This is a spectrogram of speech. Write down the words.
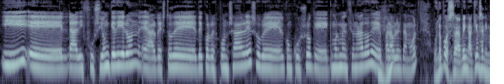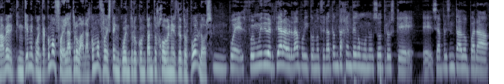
y eh, la difusión que dieron eh, al resto de, de corresponsales sobre el concurso que, que hemos mencionado de Paraules de Amor. Bueno, pues eh, venga, ¿quién se anima? A ver, ¿quién, ¿qué me cuenta? ¿Cómo fue la trovada? ¿Cómo fue este encuentro con tantos jóvenes de otros pueblos? Mm, Pues fue muy divertida, la verdad, porque conocer a tanta gente como nosotros que eh, se ha presentado para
